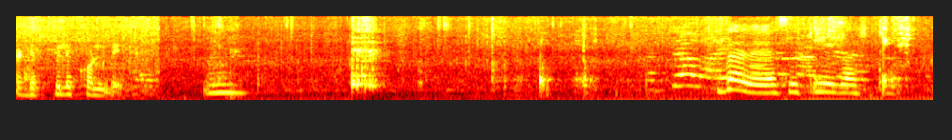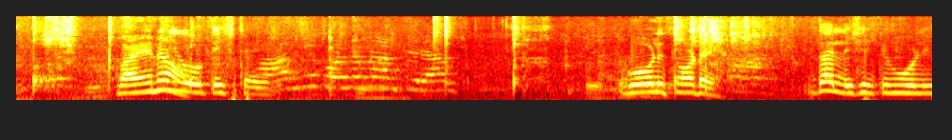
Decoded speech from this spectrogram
അടുപ്പിൽ കൊണ്ടേ. വയനോ? ഈ കൂട്ടി ഇഷ്ടമായി ഗോളി സോഡേ. ഇതല്ലേ ശരിക്കും കൂളി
